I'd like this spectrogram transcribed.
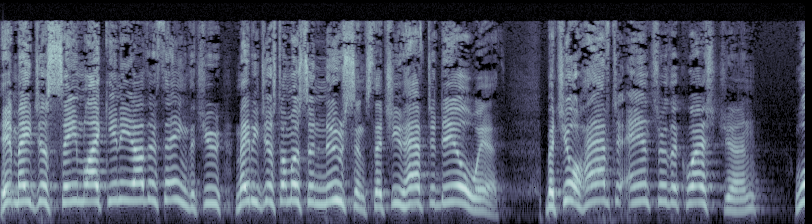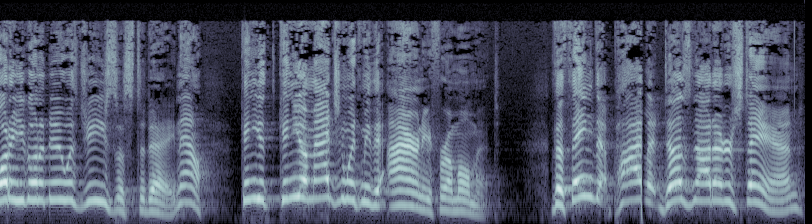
It may just seem like any other thing that you, maybe just almost a nuisance that you have to deal with. But you'll have to answer the question what are you going to do with Jesus today? Now, can you, can you imagine with me the irony for a moment? The thing that Pilate does not understand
